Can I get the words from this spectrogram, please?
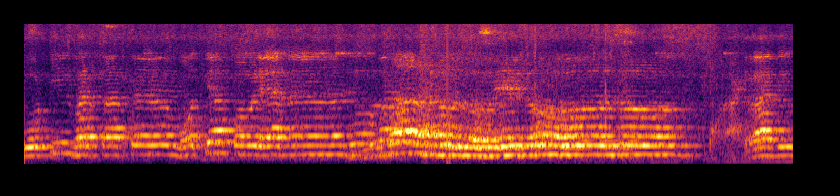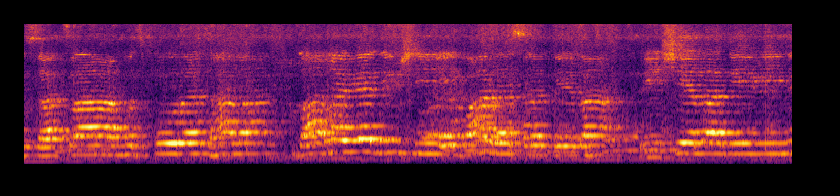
ओटी भरतात मोत्या पवळ्यान. अठरा दिवसाचा मजकूर झाला. 谢了你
